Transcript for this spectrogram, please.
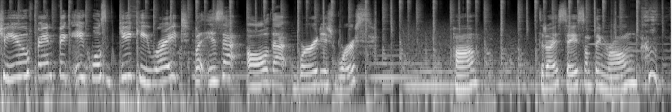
To you, fanfic equals geeky, right? But is that all that word is worth? Huh? Did I say something wrong?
